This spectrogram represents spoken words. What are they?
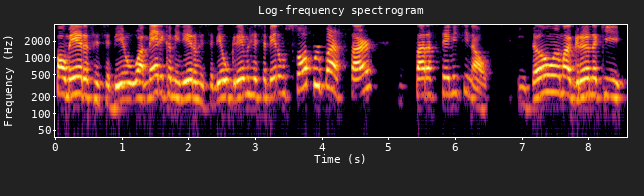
Palmeiras recebeu, o América Mineiro recebeu, o Grêmio receberam só por passar para a semifinal. Então é uma grana que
